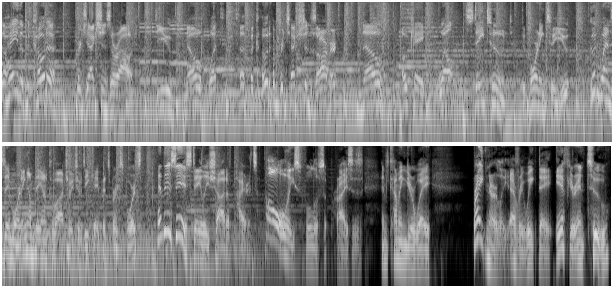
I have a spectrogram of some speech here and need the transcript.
So, hey, the PECOTA projections are out. Do you know what the PECOTA projections are? No? Okay, well, stay tuned. Good morning to you. Good Wednesday morning. I'm Dejan Kovacevic of DK Pittsburgh Sports, and this is Daily Shot of Pirates. Always full of surprises and coming your way bright and early every weekday if you're into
